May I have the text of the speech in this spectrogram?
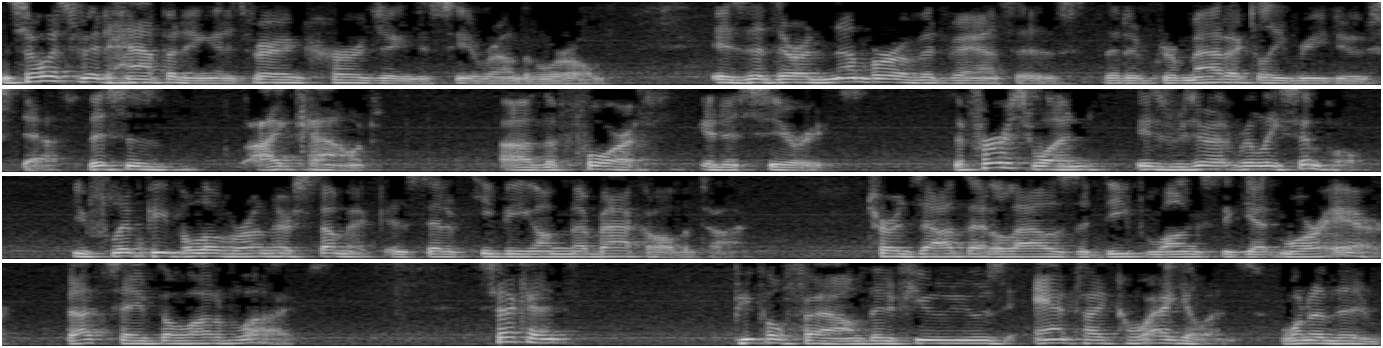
And so what's been happening, and it's very encouraging to see around the world, is that there are a number of advances that have dramatically reduced death. This is, I count, uh, the fourth in a series. The first one is really simple. You flip people over on their stomach instead of keeping on their back all the time. Turns out that allows the deep lungs to get more air. That saved a lot of lives. Second, people found that if you use anticoagulants, one of the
